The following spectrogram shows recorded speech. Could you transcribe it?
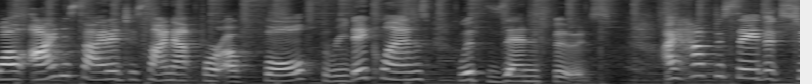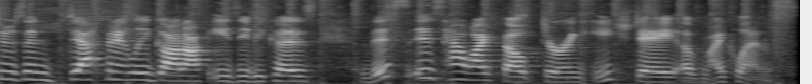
while I decided to sign up for a full three day cleanse with Zen Foods. I have to say that Susan definitely got off easy because this is how I felt during each day of my cleanse.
